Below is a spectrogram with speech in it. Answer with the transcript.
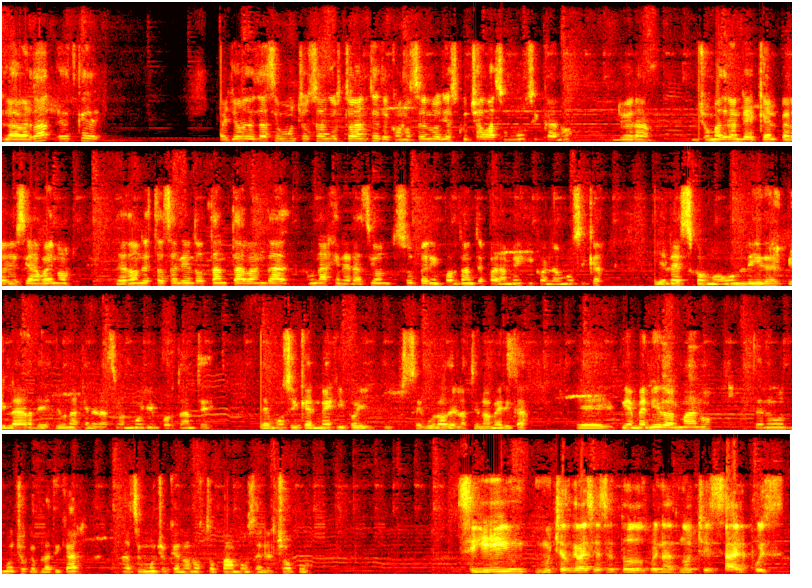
la verdad es que yo desde hace muchos años, todo antes de conocerlo, ya escuchaba su música, ¿no? Yo era mucho más grande que él, pero yo decía, bueno, ¿de dónde está saliendo tanta banda? Una generación súper importante para México en la música. Y él es como un líder, pilar de, una generación muy importante de música en México y, seguro de Latinoamérica. Eh, bienvenido, hermano. Tenemos mucho que platicar. Hace mucho que no nos topamos en el Chopo. Sí, muchas gracias a todos. Buenas noches, Sal. Pues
